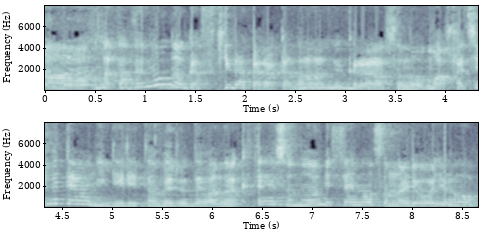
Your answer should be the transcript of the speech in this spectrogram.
あまあ食べ物が好きだからかな、うん、だからそのまあ初めておにぎり食べるではなくてそのお店のその料理を、うん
